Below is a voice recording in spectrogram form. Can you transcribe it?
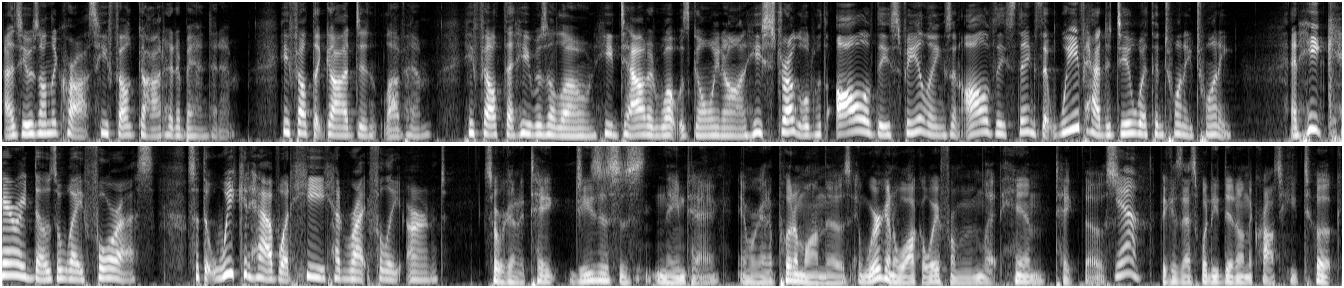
as he was on the cross. He felt God had abandoned him. He felt that God didn't love him. He felt that he was alone. He doubted what was going on. He struggled with all of these feelings and all of these things that we've had to deal with in 2020. And he carried those away for us so that we could have what he had rightfully earned. So we're going to take Jesus' name tag and we're going to put him on those and we're going to walk away from him and let him take those. Yeah. Because that's what he did on the cross. He took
